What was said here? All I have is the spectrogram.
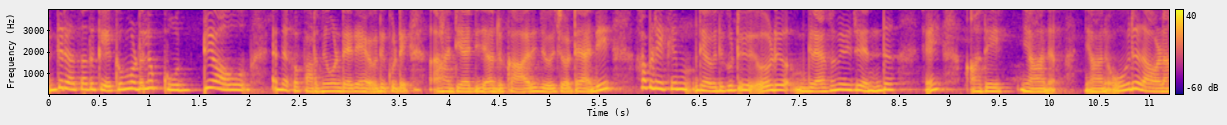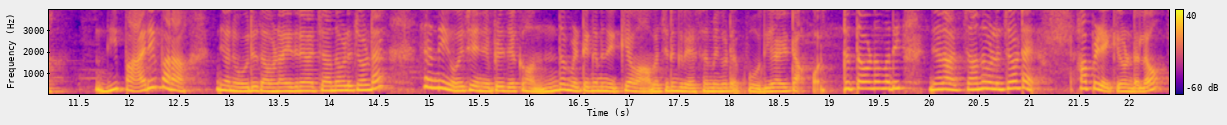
എന്ത് രസം അത് കേൾക്കുമ്പോൾ ഉണ്ടല്ലോ കൊതിയാവും എന്നൊക്കെ പറഞ്ഞുകൊണ്ട് രേവതിക്കുട്ടി. ആന്റി ആന്റി ഞാനൊരു കാര്യം ചോദിച്ചോട്ടെ ആന്റി അപ്പോഴേക്കും രേവതിക്കുട്ടിയോട് ഗ്രാസം ചോദിച്ചു എന്ത്? ഏ അതെ ഞാൻ ഞാൻ ഒരു തവണ നീ പാര്യം പറ. ഞാൻ ഒരു തവണ ഇതിനാച്ചാന്ന് വിളിച്ചോട്ടെ എന്ന് ചോദിച്ചു കഴിഞ്ഞപ്പോഴത്തേക്ക് അന്തം വിട്ടിങ്ങനെ നിൽക്കുക. വാമച്ചനും ഗ്രേസമ്മയും കൂടെ പുതിയായിട്ട് ഒറ്റ തവണ മതി. ഞാൻ അച്ചാന്ന് വിളിച്ചോട്ടെ. അപ്പോഴേക്കും ഉണ്ടല്ലോ.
